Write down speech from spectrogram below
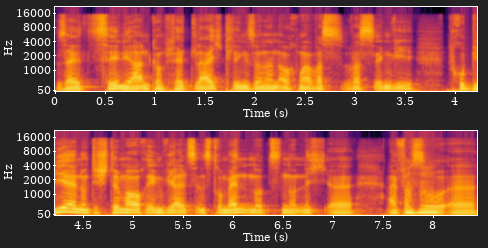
seit zehn Jahren komplett gleich klingen, sondern auch mal was, was irgendwie probieren und die Stimme auch irgendwie als Instrument nutzen und nicht äh, einfach mhm. so, äh,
